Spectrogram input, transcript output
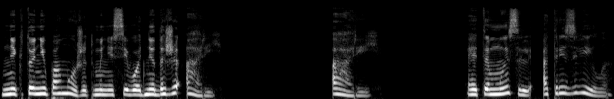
Никто не поможет мне сегодня, даже Арий. Арий. Эта мысль отрезвила.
